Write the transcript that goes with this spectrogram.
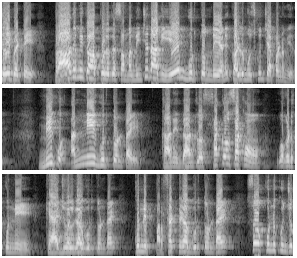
చేయి పెట్టి ప్రాథమిక హక్కులకు సంబంధించి నాకు ఏం గుర్తుంది అని కళ్ళు మూసుకుని చెప్పండి మీరు. మీకు అన్నీ గుర్తుంటాయి. కానీ దాంట్లో సగం సగం ఒకటి కొన్ని క్యాజువల్గా గుర్తుంటాయి కొన్ని పర్ఫెక్ట్గా గుర్తుంటాయి. సో కొన్ని కొంచెం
